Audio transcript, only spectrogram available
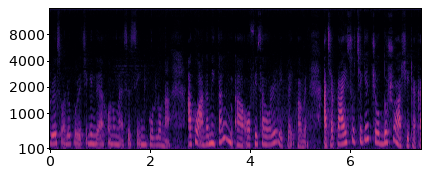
ড্রেস অর্ডার করেছি, কিন্তু এখনও মেসেজ সিন করল না। আপু, আগামীকাল অফিস আওয়ারে রিপ্লাই পাবেন। আচ্ছা প্রাইস হচ্ছে গিয়ে চোদ্দোশো আশি টাকা।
